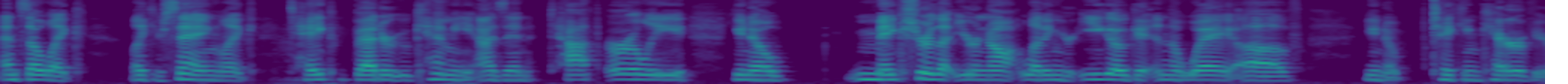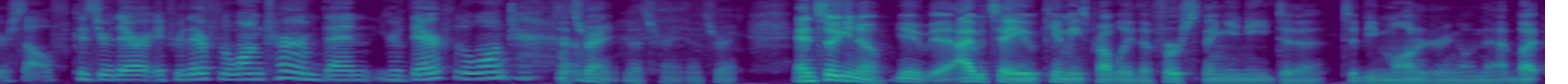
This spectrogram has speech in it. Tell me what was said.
And so, like, like you're saying, like take better ukemi, as in tap early. You know, make sure that you're not letting your ego get in the way of you know taking care of yourself because you're there if you're there for the long term then you're there for the long term That's right. That's right. That's right. And so, you know, I would say Ukemi's probably the first thing you need to to be monitoring on that. But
